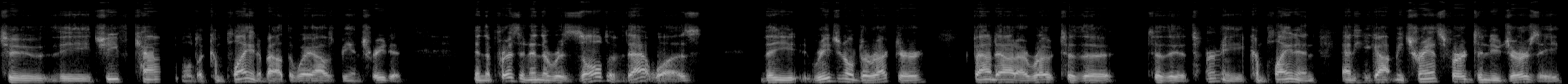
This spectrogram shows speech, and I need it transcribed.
to the chief counsel to complain about the way I was being treated in the prison. And the result of that was the regional director found out I wrote to the to the attorney complaining, and he got me transferred to New Jersey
